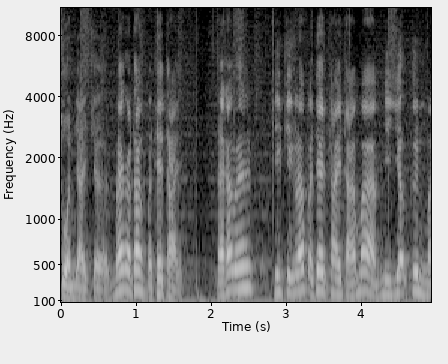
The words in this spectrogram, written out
ส่วนใหญ่เจอแม้กระทั่งประเทศไทยนะครับเพราะฉะนั้นจริงๆ แล้วประเทศไทยถามว่ามีเยอะขึ้นไหม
